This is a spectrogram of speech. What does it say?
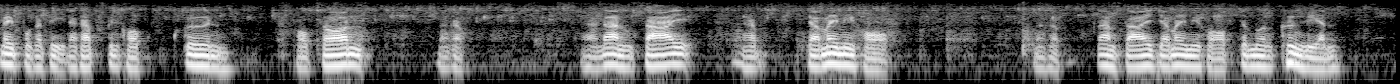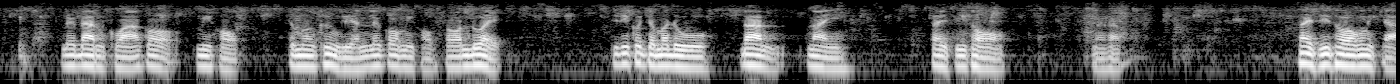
ไม่ปกตินะครับ เป็นขอบเกิน ขอบซ้อนนะครับ ด้านซ้ายนะครับ จะไม่มีขอบนะครับ ด้านซ้ายจะไม่มีขอบจำนวนครึ่งเหรียญและด้านขวาก็มีขอบจำนวนครึ่งเหรียญแล้วก็มีขอบซ้อนด้วย ทีนี้ก็จะมาดูด้านในไส้สีทองนะครับ ไส้สีทองนี่จะ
